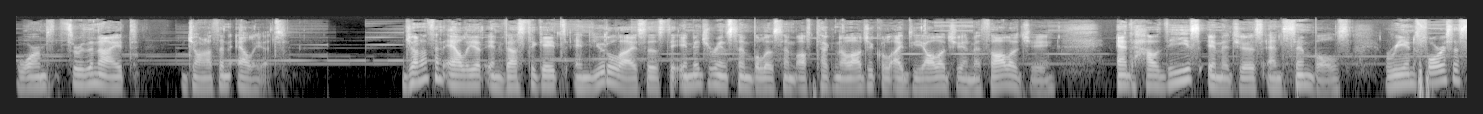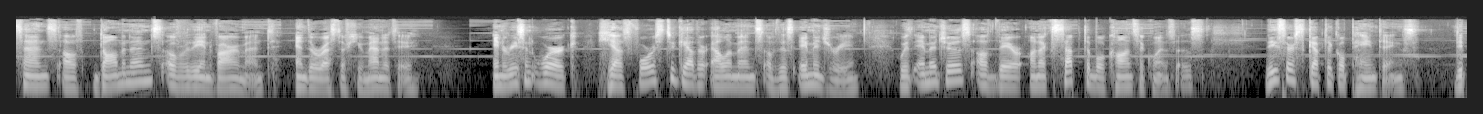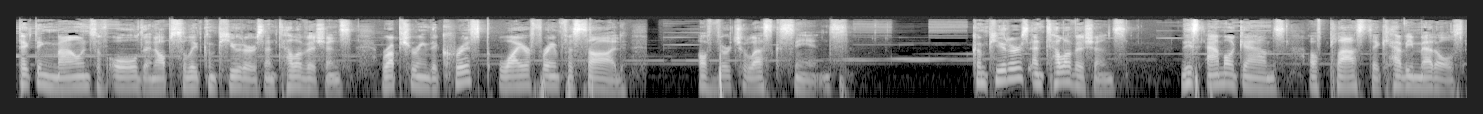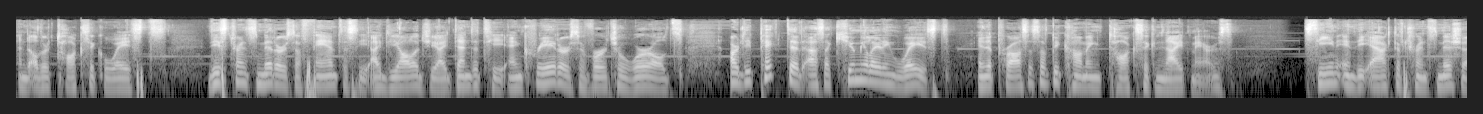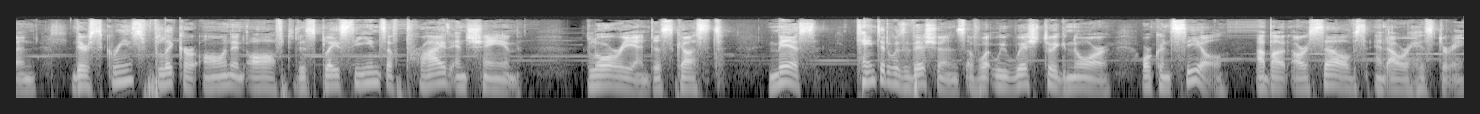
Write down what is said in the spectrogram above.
Warmth Through the Night, Jonathan Elliott. Jonathan Elliott investigates and utilizes the imagery and symbolism of technological ideology and mythology, and how these images and symbols reinforce a sense of dominance over the environment and the rest of humanity. In recent work, he has forced together elements of this imagery with images of their unacceptable consequences. These are skeptical paintings depicting mounds of old and obsolete computers and televisions rupturing the crisp wireframe facade of virtualesque scenes. Computers and televisions, these amalgams of plastic, heavy metals, and other toxic wastes, these transmitters of fantasy, ideology, identity, and creators of virtual worlds, are depicted as accumulating waste in the process of becoming toxic nightmares. Seen in the act of transmission, their screens flicker on and off to display scenes of pride and shame, glory and disgust, myths tainted with visions of what we wish to ignore or conceal about ourselves and our history.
